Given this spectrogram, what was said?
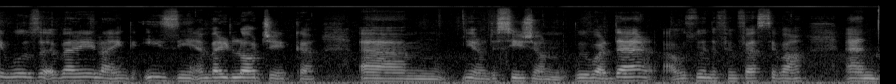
it was a very like easy and very logic, um, you know, decision. We were there. I was doing the film festival and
